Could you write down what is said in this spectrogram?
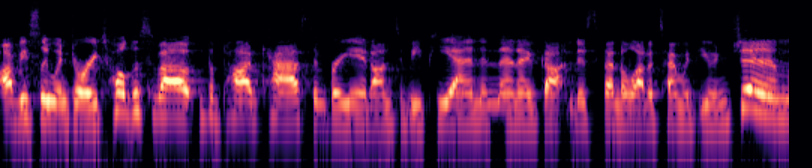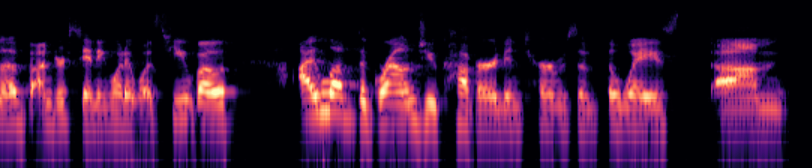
obviously when Dori told us about the podcast and bringing it onto BPN, and then I've gotten to spend a lot of time with you and Jim of understanding what it was to you both. I love the ground you covered in terms of the ways um,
